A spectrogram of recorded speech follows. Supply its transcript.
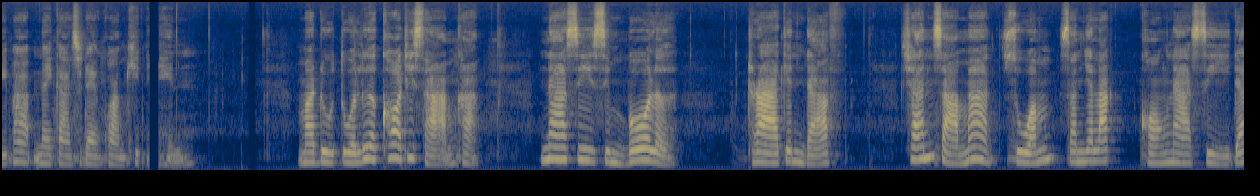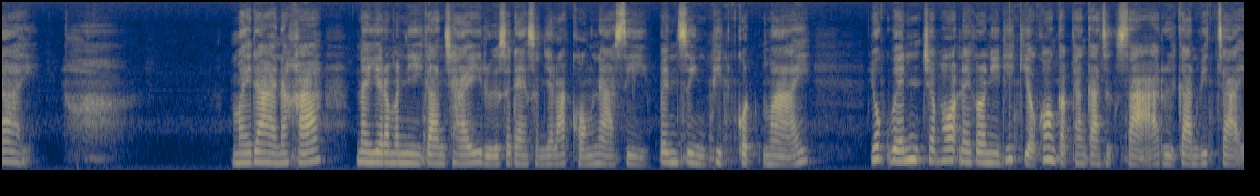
รีภาพในการแสดงความคิดเห็น มาดูตัวเลือกข้อที่ 3 ค่ะ Nazi Symbol Tragen darf ฉันสามารถสวมสัญลักษณ์ของนาซีได้ ไม่ได้นะคะ ในเยอรมนีการใช้หรือแสดงสัญลักษณ์ของนาซีเป็นสิ่งผิดกฎหมาย ยกเว้นเฉพาะในกรณีที่เกี่ยวข้องกับทางการศึกษาหรือการวิจัย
